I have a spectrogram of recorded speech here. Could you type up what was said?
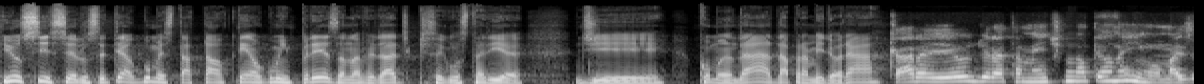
E o Cícero, você tem alguma estatal, tem alguma empresa, na verdade, que você gostaria de comandar? Dá para melhorar? Cara, eu diretamente não tenho nenhuma, mas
